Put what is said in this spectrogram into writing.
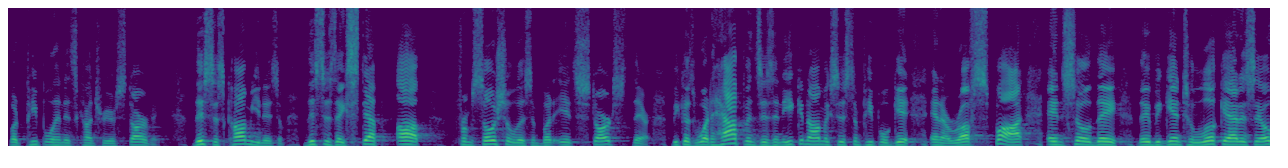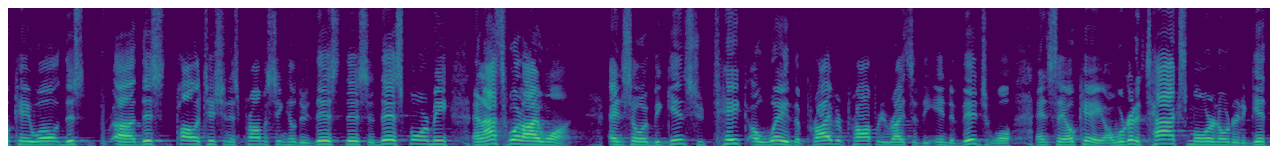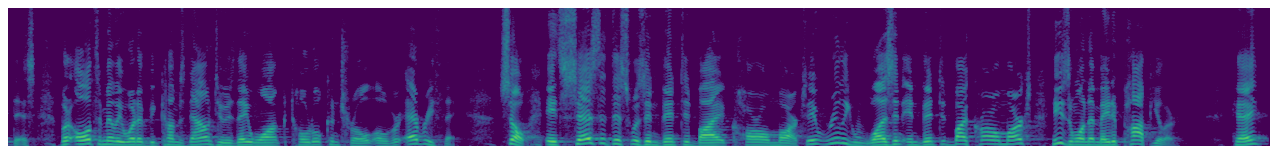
But people in his country are starving. This is communism. This is a step up from socialism, but it starts there. Because what happens is an economic system, people get in a rough spot, and so they, they begin to look at it and say, okay, well, this, uh, this politician is promising he'll do this, this, and this for me, and that's what I want. And so it begins to take away the private property rights of the individual and say, okay, uh, we're going to tax more in order to get this. But ultimately, what it becomes down to is they want total control over everything. So it says that this was invented by Karl Marx. It really wasn't invented by Karl Marx, he's the one that made it popular. Okay?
